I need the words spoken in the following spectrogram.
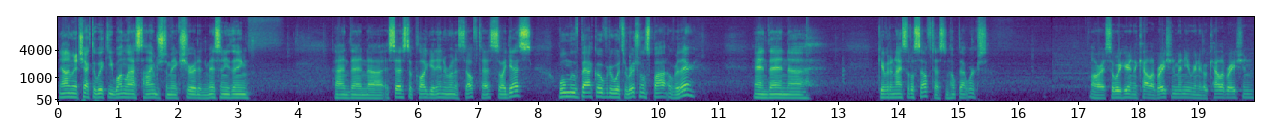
Now I'm to check the wiki one last time just to make sure I didn't miss anything. And then uh, it says to plug it in and run a self-test. So I guess we'll move back over to its original spot over there. And then uh, give it a nice little self-test and hope that works. All right, so we're here in the calibration menu. We're going to go calibration.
